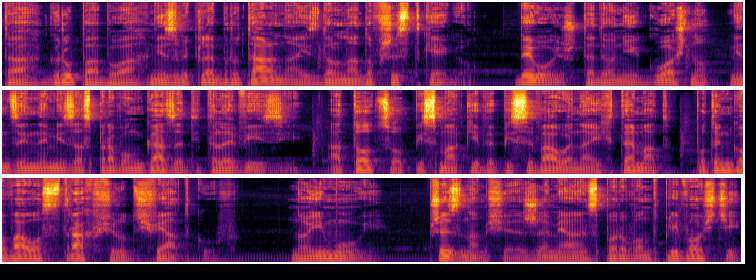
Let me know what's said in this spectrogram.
ta grupa była niezwykle brutalna i zdolna do wszystkiego. Było już wtedy o nich głośno, m.in. za sprawą gazet i telewizji, a to, co pismaki wypisywały na ich temat, potęgowało strach wśród świadków. No i mój. Przyznam się, że miałem sporo wątpliwości,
